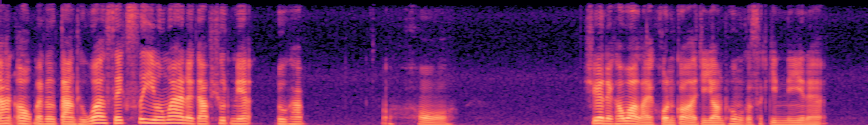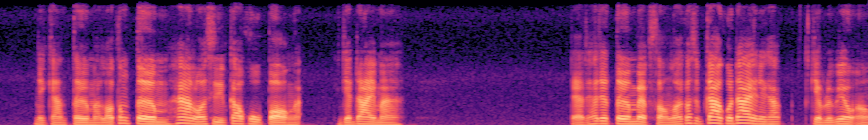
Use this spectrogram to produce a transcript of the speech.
การออกแบบต่างๆ ถือว่าเซ็กซี่มากๆนะครับ ชุดนี้ดูครับ โอ้โห เชื่อนะครับว่าหลายคนก็อาจจะยอมทุ่มกับ skin นี้นะฮะในการเติมอะเราต้องเติม 549 คูปองอะจะได้มา แต่ถ้าจะเติมแบบ 299 ก็ได้เลยครับ เก็บเลเวลเอา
